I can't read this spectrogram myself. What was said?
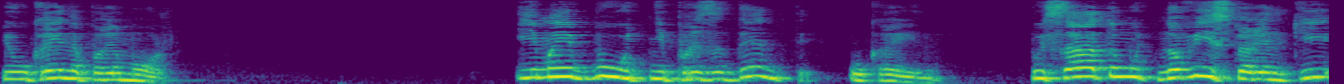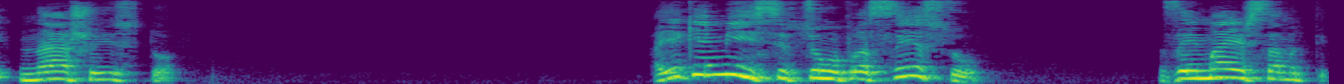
і Україна переможе. І майбутні президенти України писатимуть нові сторінки нашої історії. А яке місце в цьому процесу займаєш саме ти?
